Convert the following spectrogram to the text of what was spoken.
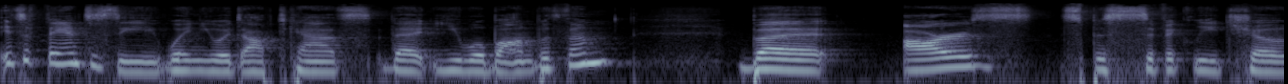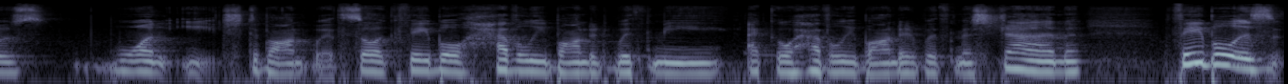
it's a fantasy when you adopt cats that you will bond with them, but ours specifically chose one each to bond with. So like Fable heavily bonded with me, Echo heavily bonded with Miss Jenn. Fable is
